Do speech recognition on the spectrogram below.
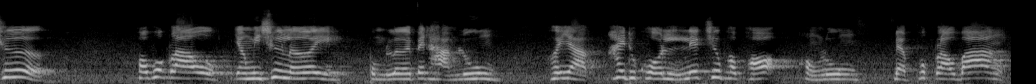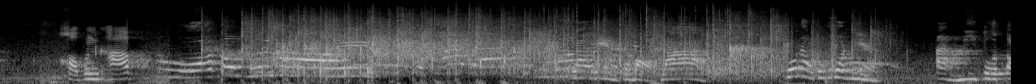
ชื่อ เพราะพวกเรายังมีชื่อเลย ผมเลยไปถามลุง เพราะอยากให้ทุกคนเรียกชื่อเพราะๆของลุงแบบพวกเราบ้าง ขอบคุณครับ โอ้ตบมือหน่อยเราเนี่ยจะบอกว่า พวกเราทุกคนเนี่ยต่างมีตัวต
